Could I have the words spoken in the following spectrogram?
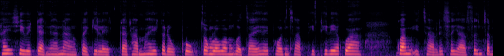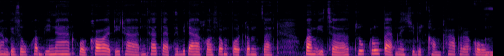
ให้ชีวิตแก่เนื้อหนัง แต่กิเลสกระทำให้กระดูกผุจงระวังหัวใจให้พ้นจากพิษที่เรียกว่า ความอิจฉาริษยาซึ่งจะนำไปสู่ความพินาศหัวข้ออธิษฐานข้าแต่พระบิดาขอทรงโปรดกำจัด ความอิจฉาทุกรูปแบบในชีวิตของข้าพระองค์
